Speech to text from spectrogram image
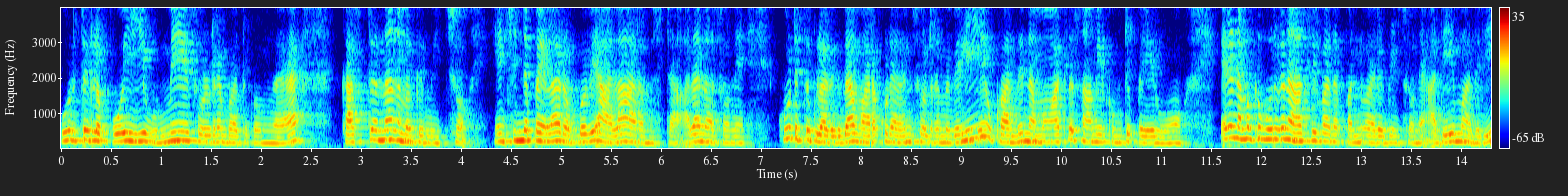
கூட்டத்துக்குள்ளே போய் உண்மையை சொல்கிறேன் பார்த்துக்கோங்க. கஷ்டம்தான் நமக்கு மிச்சம். என் சின்ன பையன்லாம் ரொம்பவே அழ ஆரம்பிச்சிட்டான். அதான் நான் சொன்னேன். கூட்டத்துக்குள்ளே அதுக்கு தான் வரக்கூடாதுன்னு சொல்கிறேன் நம்ம வெளியே உட்காந்து நம்ம வாட்டில் சாமியை கும்பிட்டு போயிடுவோம் ஏன்னா நமக்கு முருகன் ஆசீர்வாதம் பண்ணுவார் அப்படின்னு சொன்னேன். அதே மாதிரி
